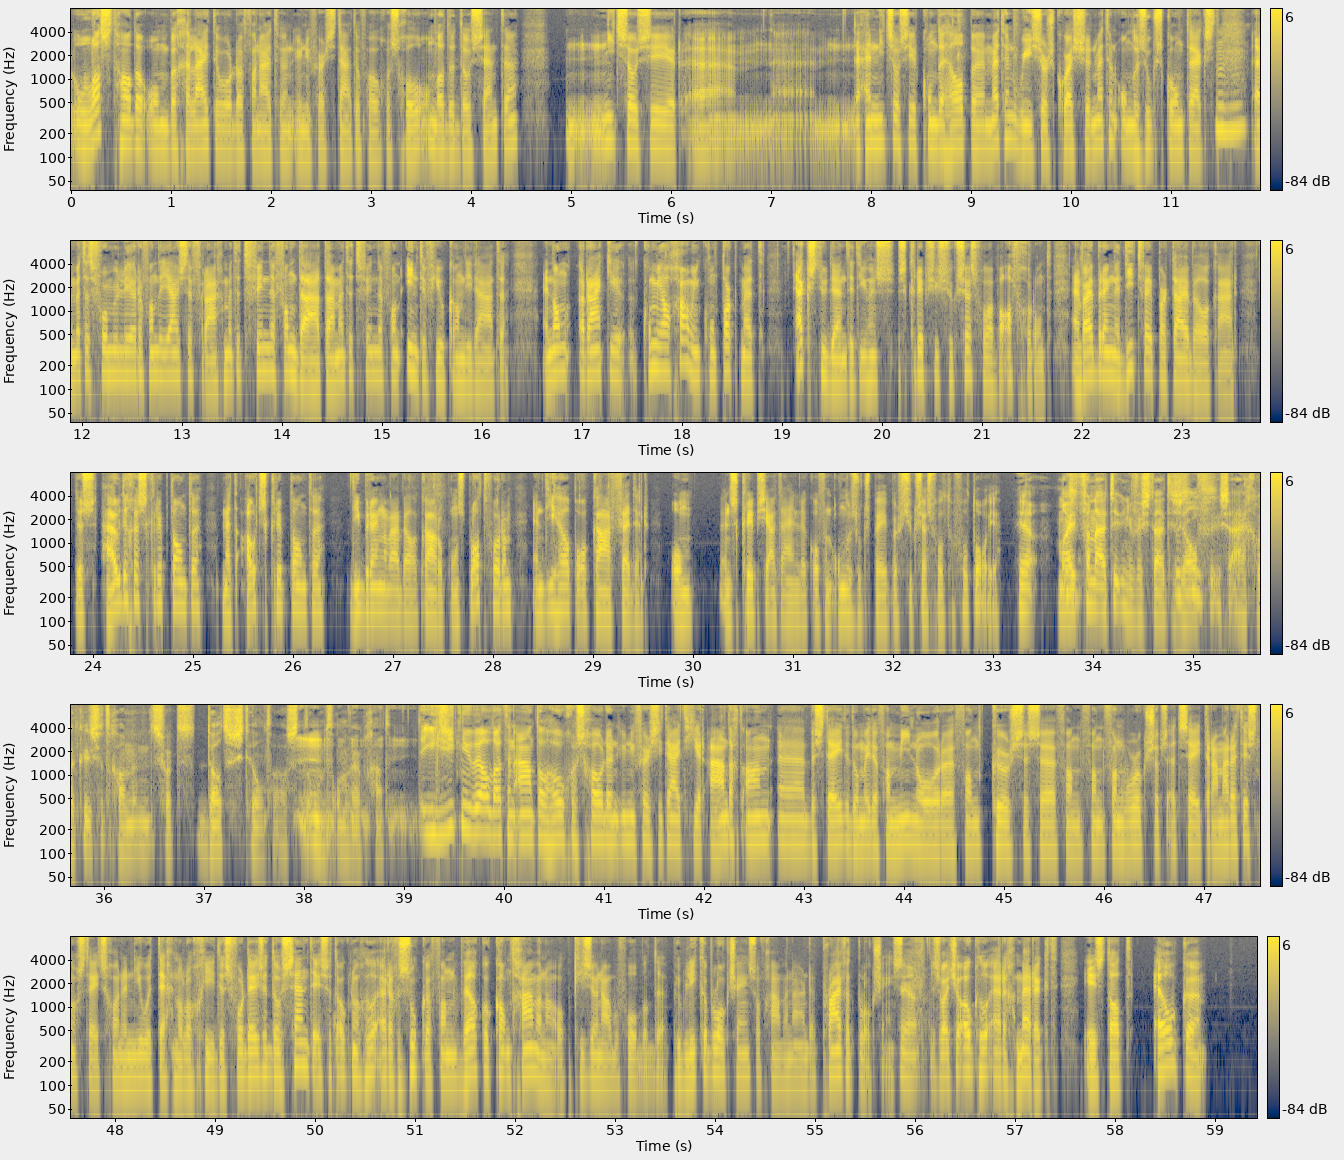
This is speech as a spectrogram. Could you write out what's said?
last hadden om begeleid te worden vanuit hun universiteit of hogeschool. Omdat de docenten niet zozeer, ehm, ehm, hen niet zozeer konden helpen met een research question, met een onderzoekscontext. Eh, met het formuleren van de juiste vragen, met het vinden van data, met het vinden van interviewkandidaten. En dan raak je, kom je al gauw in contact met ex-studenten die hun scriptie succesvol hebben afgerond. En wij brengen die twee partijen bij elkaar. Dus huidige scriptanten met oud-scriptanten, die brengen wij bij elkaar op ons platform en die helpen elkaar verder om een scriptie uiteindelijk of een onderzoekspaper succesvol te voltooien. Ja, maar Dus- vanuit de universiteit zelf is eigenlijk is het gewoon een soort doodse stilte als het om het onderwerp gaat. Je ziet nu wel dat een aantal hogescholen en universiteiten hier aandacht aan eh, besteden. Door middel van minoren, van cursussen, van, van, van workshops, et cetera. Maar het is nog steeds gewoon een nieuwe technologie. Dus voor deze docenten is het ook nog heel erg zoeken van welke kant gaan we nou op. Kiezen we nou bijvoorbeeld de publieke blockchains of gaan we naar de private blockchains? Ja. Dus wat je ook heel erg merkt, is dat elke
